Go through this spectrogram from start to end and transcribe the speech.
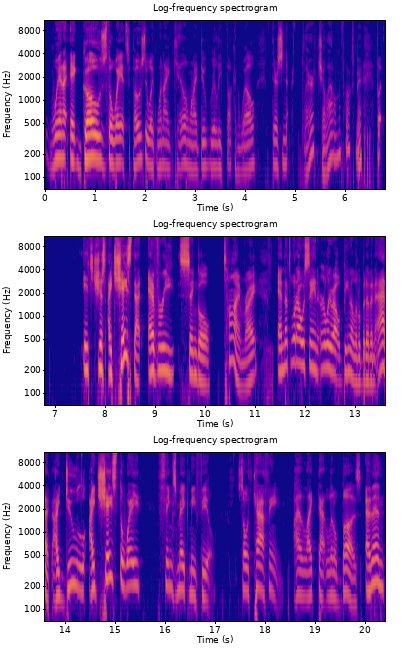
when it goes the way it's supposed to. Like when I kill and when I do really fucking well. There's no, Blair, chill out on the Fox, man. But it's just I chase that every single time, right? And that's what I was saying earlier about being a little bit of an addict. I do I chase the way things make me feel. So with caffeine, I like that little buzz. And then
